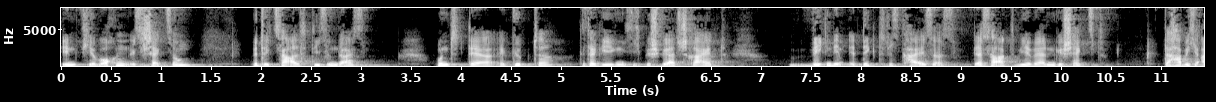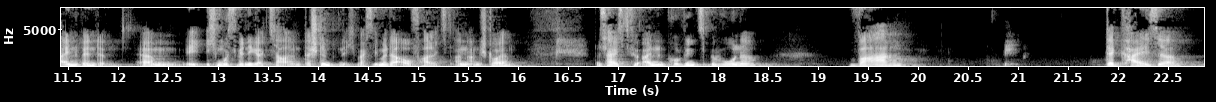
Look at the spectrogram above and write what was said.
in vier Wochen ist Schätzung. Bitte zahlt dies und das. Und der Ägypter, der dagegen sich beschwert, schreibt, wegen dem Edikt des Kaisers, der sagt, wir werden geschätzt. Da habe ich Einwände. Ähm, ich muss weniger zahlen. Das stimmt nicht, was immer da aufhalst an, an Steuern. Das heißt, für einen Provinzbewohner war der Kaiser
